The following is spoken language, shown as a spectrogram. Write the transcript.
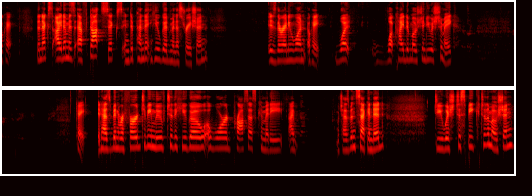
Okay. The next item is F.6, Independent Hugo Administration. Is there anyone, okay, what, what kind of motion do you wish to make? Okay, it has been referred to be moved to the Hugo Award Process Committee, I, which has been seconded. Do you wish to speak to the motion?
